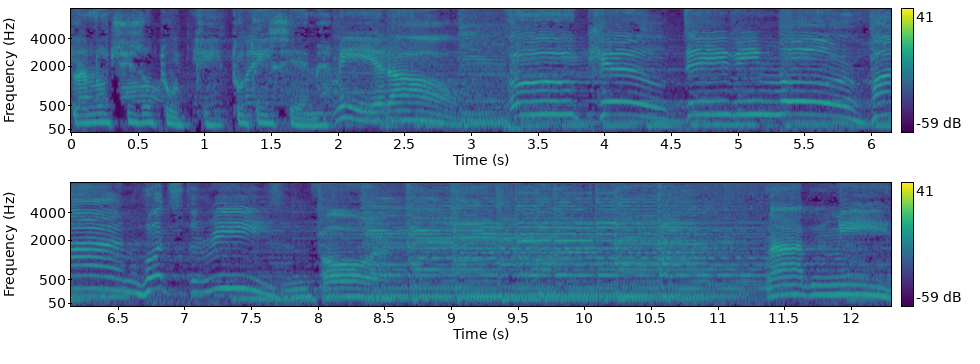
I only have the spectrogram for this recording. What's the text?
L'hanno ucciso tutti, tutti insieme. Who killed Davy Moore? What's the reason for? Not me,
